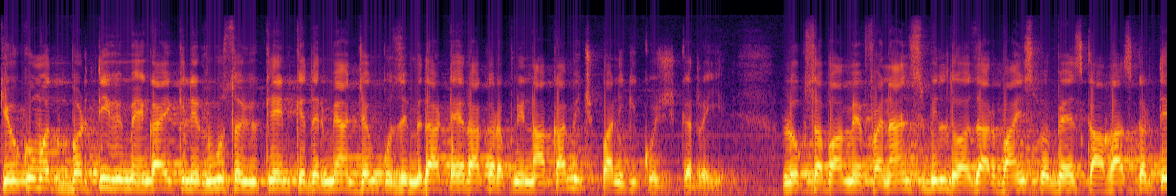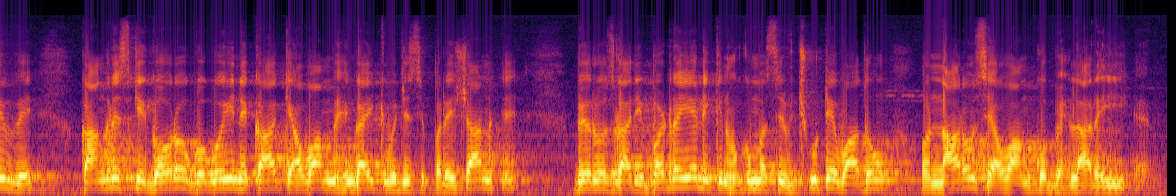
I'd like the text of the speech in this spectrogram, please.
कि हुकूमत बढ़ती हुई महँगाई के लिए रूस और यूक्रेन के दरमियान जंग को जिम्मेदार ठहरा कर अपनी नाकामी छुपाने की कोशिश कर रही है। लोकसभा में फाइनेंस बिल 2022 पर बहस का आगाज़ करते हुए कांग्रेस के गौरव गोगोई ने कहा कि अवाम महँगाई की वजह से परेशान है। बेरोजगारी बढ़ रही है, लेकिन हुकूमत सिर्फ़ झूठे वादों और नारों से अवाम को बहला रही है।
